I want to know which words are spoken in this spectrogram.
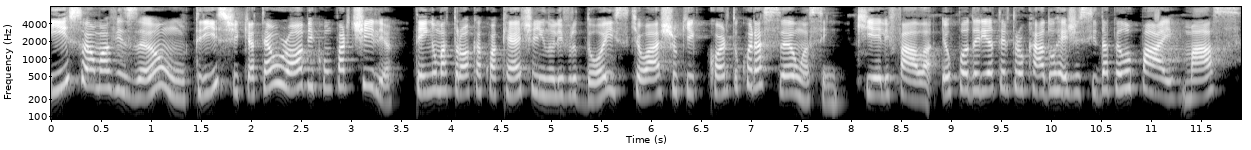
E isso é uma visão triste que até o Rob compartilha. Tem uma troca com a Catelyn no livro 2 que eu acho que corta o coração, assim. Que ele fala: Eu poderia ter trocado o regicida pelo pai, mas.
